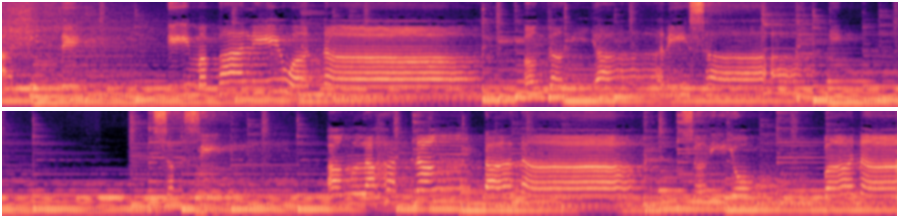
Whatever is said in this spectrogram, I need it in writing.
At hindi, di mapaliwanag Ang nangyayari sa akin Saksi ang lahat ng tala sa iyong panalangin.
